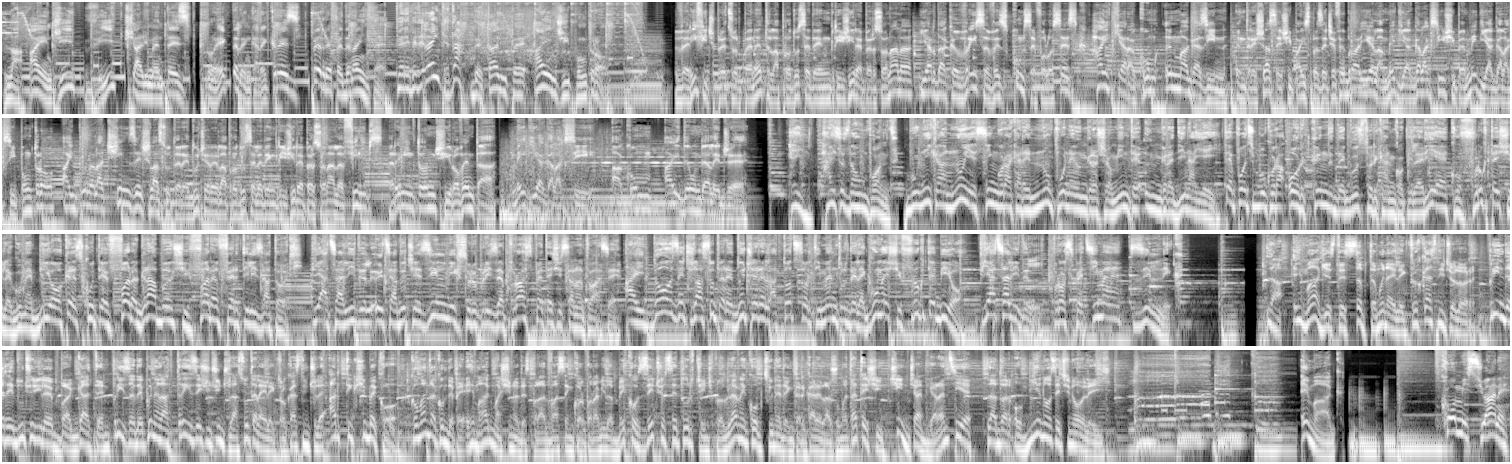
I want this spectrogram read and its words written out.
La ING vii și alimentezi proiectele în care crezi pe repede înainte. Pe repede înainte, da. Detalii pe ing.ro Verifici prețuri pe net la produse de îngrijire personală, iar dacă vrei să vezi cum se folosesc, hai chiar acum în magazin. Între 6 și 14 februarie la Media Galaxy și pe MediaGalaxy.ro ai până la 50% reducere la produsele de îngrijire personală Philips, Remington și Roventa. Media Galaxy. Acum ai de unde alege. Hei, hai să-ți dau un pont. Bunica nu e singura care nu pune îngrășăminte în grădina ei. Te poți bucura oricând de gusturi ca în copilărie, cu fructe și legume bio, crescute fără grabă și fără fertilizatori. Piața Lidl îți aduce zilnic surprize proaspete și sănătoase. Ai 20% reducere la tot sortimentul de legume și fructe bio. Piața Lidl. Prospețime zilnic. La EMAG este săptămâna electrocasnicelor. Prinde reducerile băgate în priză de până la 35% la electrocasnicele Arctic și Beko. Comanda acum de pe EMAG mașină de spălat vase incorporabilă Beko 10 seturi, 5 programe cu opțiune de încărcare la jumătate și 5 ani garanție la doar 1099 lei. EMAG Comisioane?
